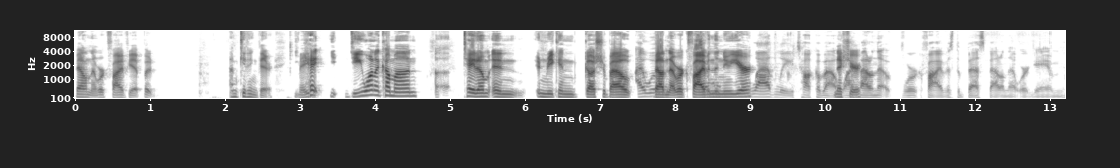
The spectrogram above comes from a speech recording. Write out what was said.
Battle Network five yet, but I'm getting there. Maybe. Hey, do you want to come on, uh, Tatum, and and we can gush about I will. Battle Network five I in the new year? Gladly talk about Next why year. Battle Network Five is the best Battle Network game.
